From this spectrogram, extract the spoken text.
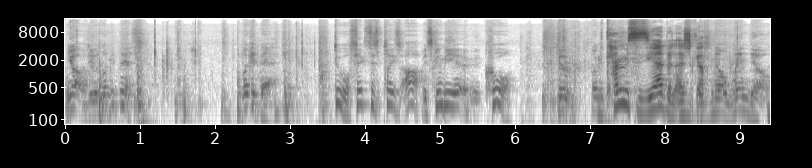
Yo, dude, look at this. Look at that. Dude, we'll fix this place up. It's gonna be uh, cool. Dude, look at متحمس زيادة الأشقر There's no window.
